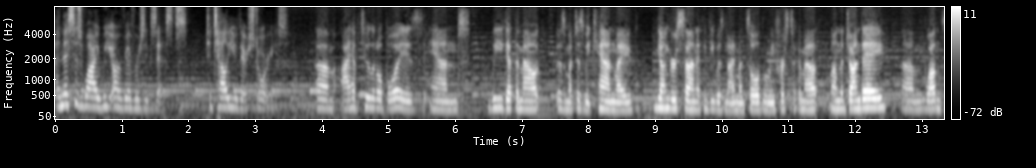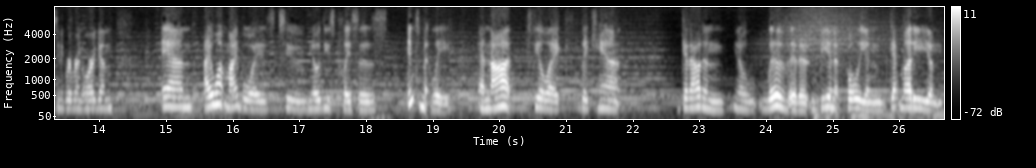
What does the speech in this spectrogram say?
and this is why We Are Rivers exists to tell you their stories. Um, I have two little boys, and we get them out as much as we can. My younger son, I think he was nine months old when we first took him out on the John Day, um, Wild and Scenic River in Oregon. And I want my boys to know these places intimately and not feel like they can't get out and you know live in it and be in it fully and get muddy and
